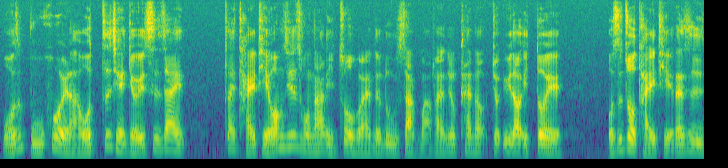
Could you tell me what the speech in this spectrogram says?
我是不会啦，我之前有一次在在台铁，忘记是从哪里坐回来的路上嘛，反正就看到就遇到一对，我是坐台铁，但是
